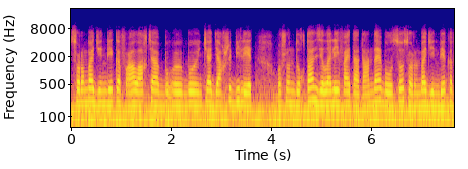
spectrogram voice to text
сооронбай жээнбеков ал акча боюнча жакшы билет ошондуктан зилалиев айтат андай болсо сооронбай жээнбеков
